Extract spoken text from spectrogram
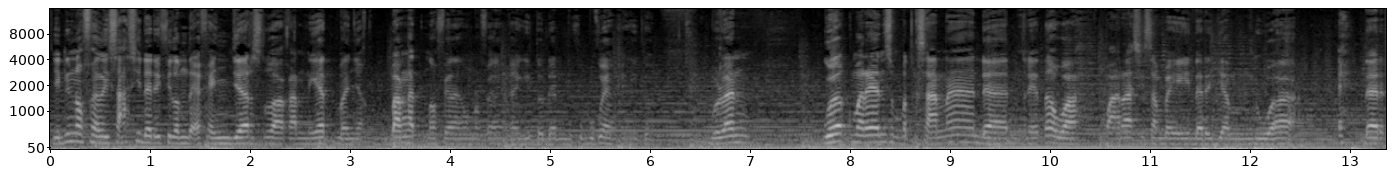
jadi novelisasi dari film The Avengers lu akan lihat banyak banget novel yang novel yang kayak gitu dan buku-buku yang kayak gitu. Bulan gue kemarin sempet ke sana dan ternyata wah parah sih sampai dari jam 2 eh dari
